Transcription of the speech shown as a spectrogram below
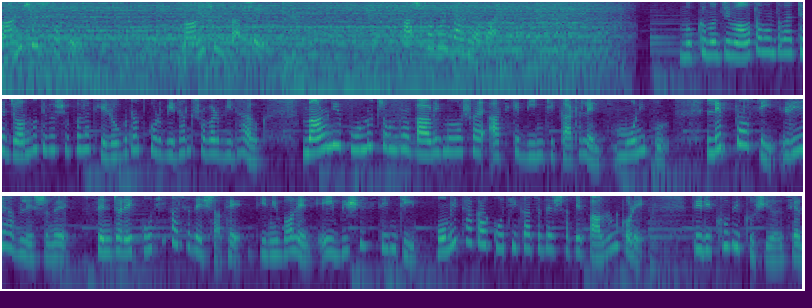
মানুষের সাথে, মানুষের পাশে। খাস খবর মুখ্যমন্ত্রী মমতা বন্দ্যোপাধ্যায়ের জন্মদিবস উপলক্ষে রঘুনাথপুর বিধানসভার বিধায়ক মাননীয় পূর্ণচন্দ্র বাউরি মহাশয় আজকে দিনটি কাটালেন মণিপুর লেপ্রসি রিহ্যাবিলেশনের সেন্টারে কচি কাচাদের সাথে। তিনি বলেন, এই বিশেষ দিনটি হোমে থাকা কচি কাচাদের সাথে পালন করে তিনি খুবই খুশি হয়েছেন।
